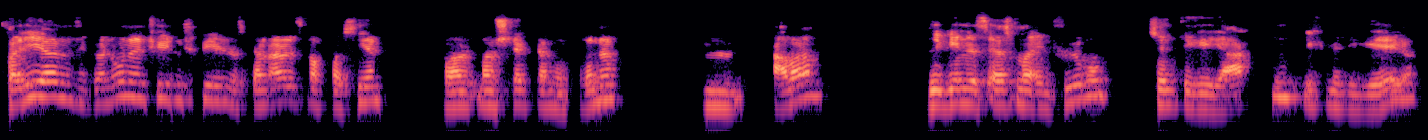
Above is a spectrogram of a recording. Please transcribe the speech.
verlieren, sie können unentschieden spielen, das kann alles noch passieren, weil man steckt da nicht drin. Hm, aber Sie gehen jetzt erstmal in Führung, sind die Gejagten, nicht mehr die Jäger.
